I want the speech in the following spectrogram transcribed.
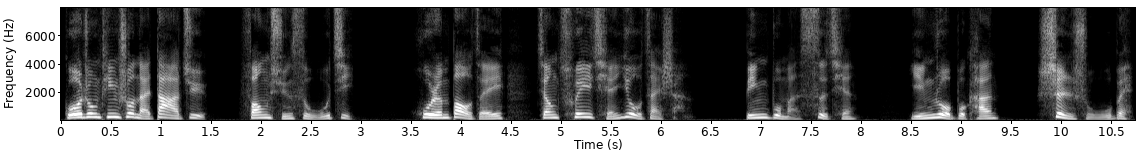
国忠听说，乃大惧，方寻思无计。忽人报贼将崔钱又再闪，兵不满四千，营弱不堪，甚属无备。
